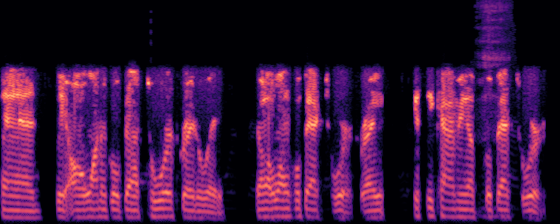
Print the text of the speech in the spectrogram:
and they all want to go back to work right away. They all want to go back to work, right? Get the economy up, go back to work.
